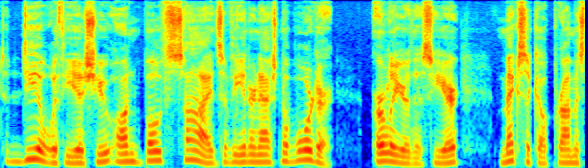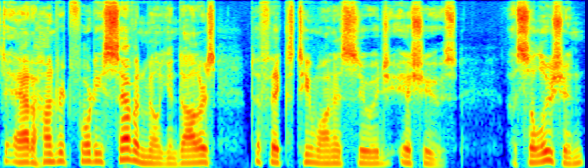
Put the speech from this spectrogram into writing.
to deal with the issue on both sides of the international border. Earlier this year, Mexico promised to add $147 million to fix Tijuana's sewage issues. A solution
